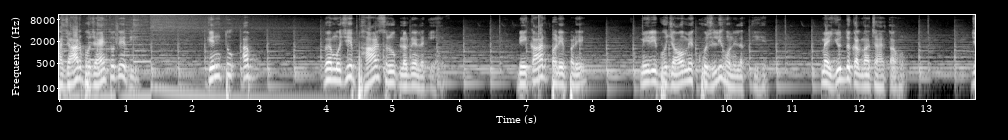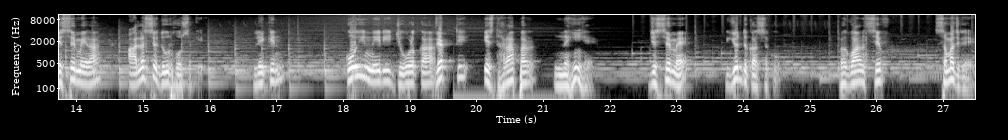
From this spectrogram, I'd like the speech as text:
हज़ार भुजाएँ तो दे दी किंतु अब वह मुझे भार स्वरूप लगने लगी है। बेकार पड़े पड़े मेरी भुजाओं में खुजली होने लगती है। मैं युद्ध करना चाहता हूँ, जिससे मेरा आलस्य दूर हो सके। लेकिन कोई मेरी जोड़ का व्यक्ति इस धरा पर नहीं है, जिससे मैं युद्ध कर सकूँ। भगवान शिव समझ गए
